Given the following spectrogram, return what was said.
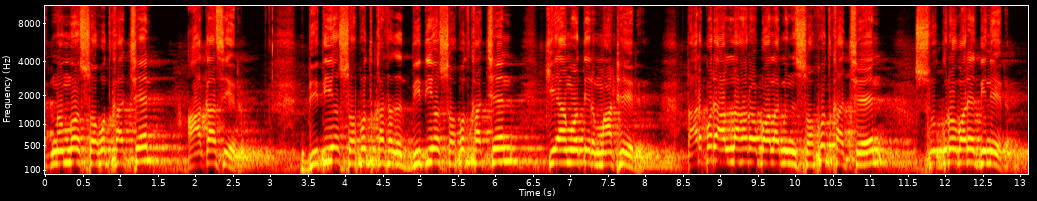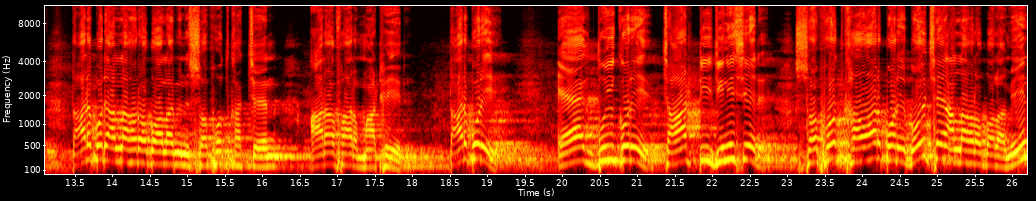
এক নম্বর শপথ খাচ্ছেন আকাশের। দ্বিতীয় শপথ দ্বিতীয় শপথ খাচ্ছেন কিয়ামতের মাঠের। তারপরে আল্লাহ রব আলমিন শপথ খাচ্ছেন শুক্রবারের দিনের। তারপরে আল্লাহ রব আলমিন শপথ খাচ্ছেন আরাফার মাঠের। তারপরে এক, দুই করে চারটি জিনিসের শপথ খাওয়ার পরে বলছেন আল্লাহ রব আলমিন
